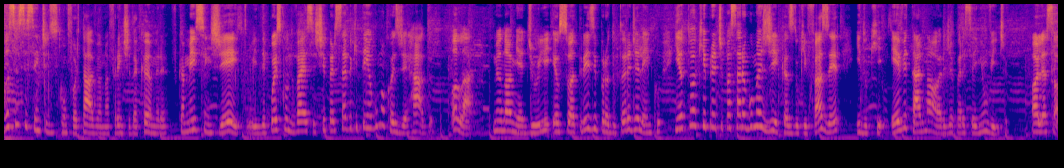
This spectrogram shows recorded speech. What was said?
Você se sente desconfortável na frente da câmera? Fica meio sem jeito e depois quando vai assistir percebe que tem alguma coisa de errado? Olá, meu nome é Julie, eu sou atriz e produtora de elenco e eu tô aqui para te passar algumas dicas do que fazer e do que evitar na hora de aparecer em um vídeo. Olha só!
